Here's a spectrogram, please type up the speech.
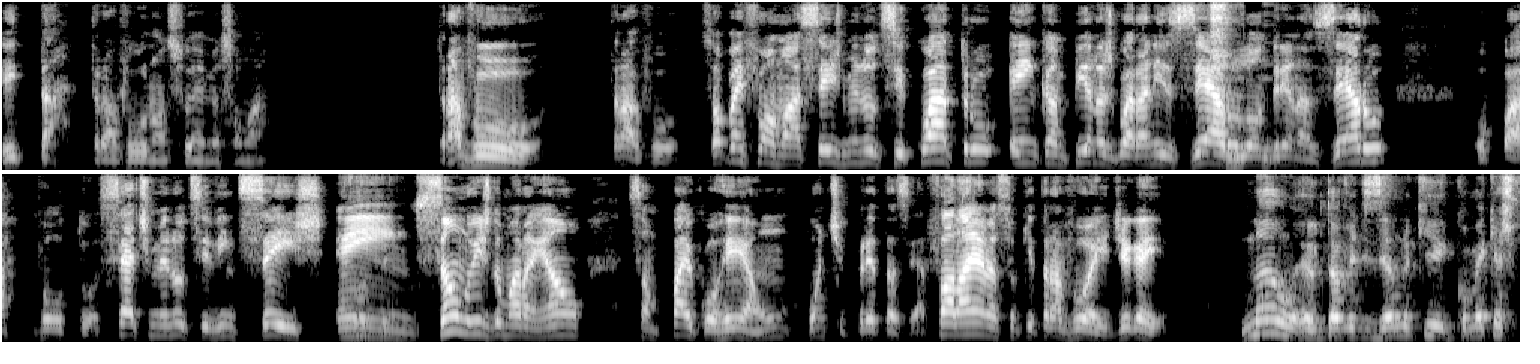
Eita, travou o nosso Emerson lá. Travou, travou. Só para informar, 6 minutos e 4 em Campinas, Guarani 0, Londrina 0. Opa, voltou. 7 minutos e 26 em Voltei. São Luís do Maranhão. Sampaio Correia 1, Ponte Preta 0. Fala, Emerson, que travou aí. Diga aí. Não, eu estava dizendo que como é que as,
